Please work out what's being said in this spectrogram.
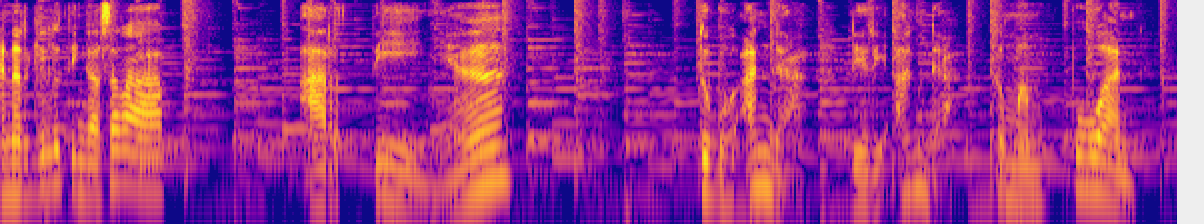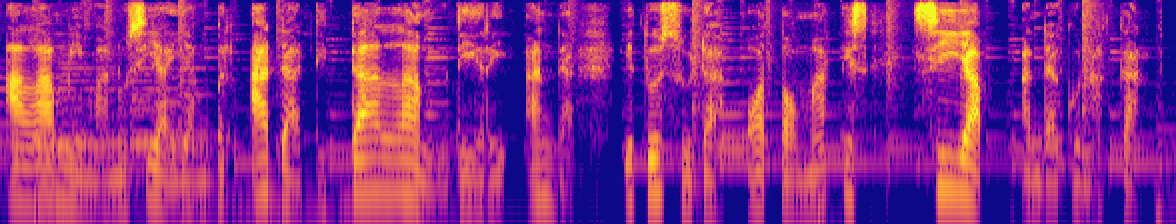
energi lu tinggal serap. Artinya tubuh Anda, diri Anda, kemampuan alami manusia yang berada di dalam diri Anda itu sudah otomatis siap Anda gunakan.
